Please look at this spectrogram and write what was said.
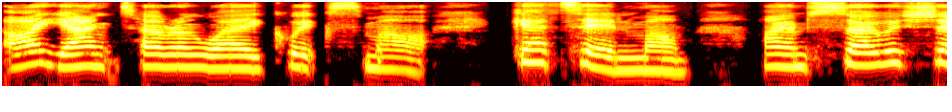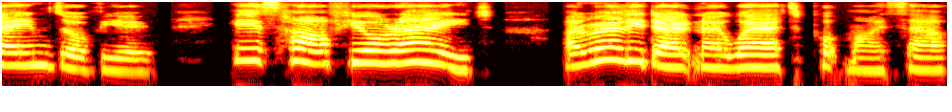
I yanked her away quick smart. Get in, Mum. I am so ashamed of you. He's half your age. I really don't know where to put myself,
